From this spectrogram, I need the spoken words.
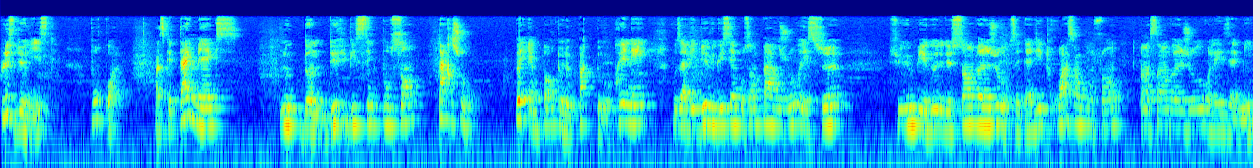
plus de risques pourquoi? Parce que Timex nous donne 2,5% par jour. Peu importe le pack que vous prenez, vous avez 2,5% par jour et ce, sur une période de 120 jours, c'est-à-dire 300% en 120 jours, les amis.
